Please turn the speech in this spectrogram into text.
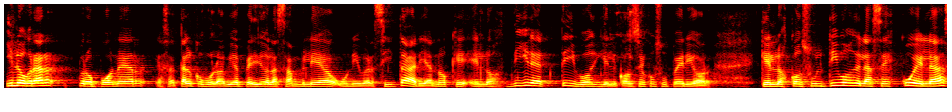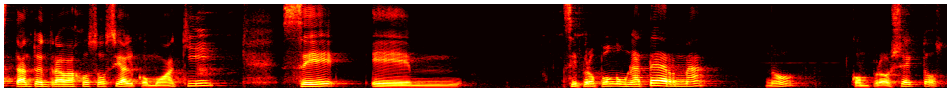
y lograr proponer, o sea, tal como lo había pedido la Asamblea Universitaria, ¿no? que en los directivos y el Consejo Superior, que en los consultivos de las escuelas, tanto en trabajo social como aquí, se, em, se proponga una terna ¿no? Con proyectos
